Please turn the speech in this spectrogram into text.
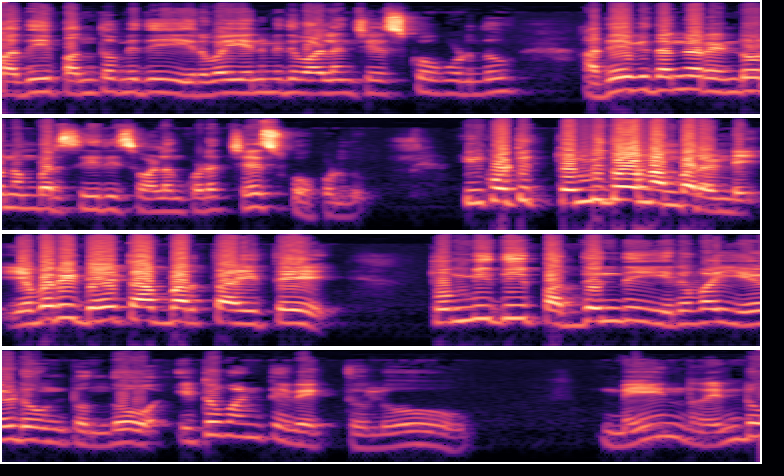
పది పంతొమ్మిది ఇరవై ఎనిమిది వాళ్ళని చేసుకోకూడదు. అదేవిధంగా రెండో నంబర్ సిరీస్ వాళ్ళని కూడా చేసుకోకూడదు. ఇంకోటి తొమ్మిదో నంబర్ అండి. ఎవరి డేట్ ఆఫ్ బర్త్ అయితే తొమ్మిది పద్దెనిమిది ఇరవై ఏడు ఉంటుందో ఇటువంటి వ్యక్తులు మెయిన్ రెండో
